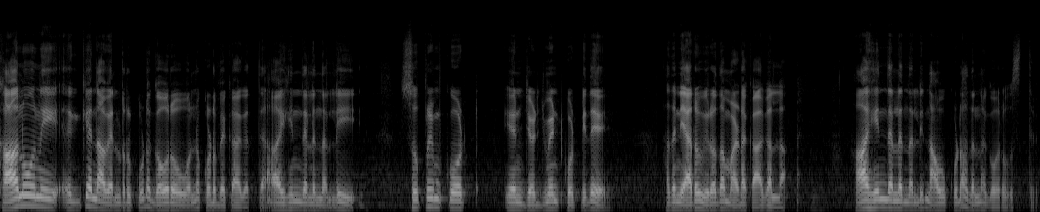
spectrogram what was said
ಕಾನೂನಿಗೆ ನಾವೆಲ್ಲರೂ ಕೂಡ ಗೌರವವನ್ನು ಕೊಡಬೇಕಾಗತ್ತೆ. ಆ ಹಿನ್ನೆಲೆಯಲ್ಲಿ ಸುಪ್ರೀಂ ಕೋರ್ಟ್ ಏನು ಜಡ್ಜ್ಮೆಂಟ್ ಕೊಟ್ಟಿದೆ, ಅದನ್ನು ಯಾರೂ ವಿರೋಧ ಮಾಡೋಕ್ಕಾಗಲ್ಲ. ಆ ಹಿನ್ನೆಲೆಯಲ್ಲಿ ನಾವು ಕೂಡ ಅದನ್ನು ಗೌರವಿಸ್ತೇವೆ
